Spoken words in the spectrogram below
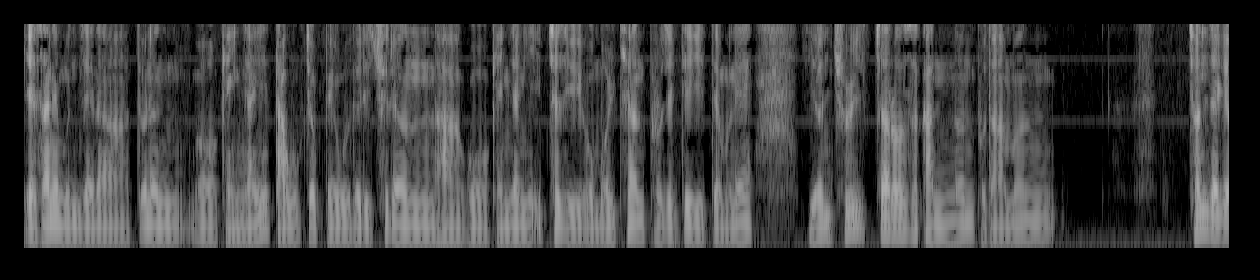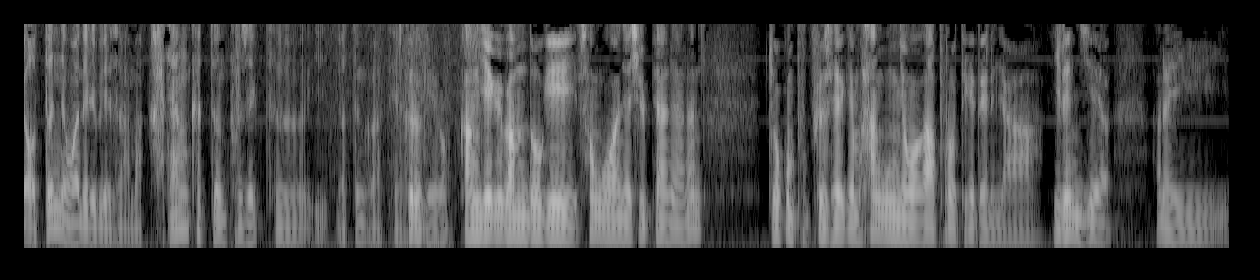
예산의 문제나 또는 뭐 굉장히 다국적 배우들이 출연하고 굉장히 입체적이고 멀티한 프로젝트이기 때문에 연출자로서 갖는 부담은 전작의 어떤 영화들에 비해서 아마 가장 컸던 프로젝트였던 것 같아요. 그러게요. 강재규 감독이 성공하냐 실패하냐는 조금 부풀려서 얘기하면 한국 영화가 앞으로 어떻게 되느냐 이런 이제 하나의 이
